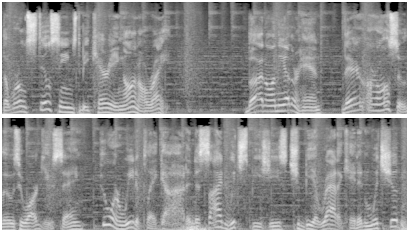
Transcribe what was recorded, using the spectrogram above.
the world still seems to be carrying on all right. But on the other hand, there are also those who argue, saying, Who are we to play God and decide which species should be eradicated and which shouldn't?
